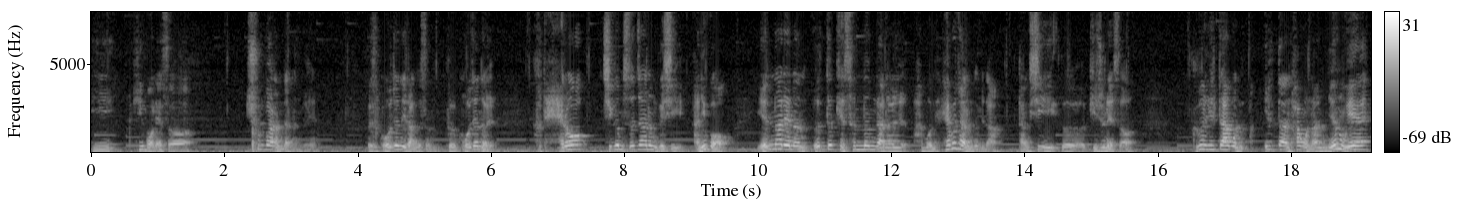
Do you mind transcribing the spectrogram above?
이 기본에서 출발한다는 거예요. 그래서 고전이라는 것은 그 고전을 그대로 지금 쓰자는 것이 아니고 옛날에는 어떻게 썼는가를 한번 해보자는 겁니다. 당시 그 기준에서 그걸 일단 하고 일단 하고 난 연후에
